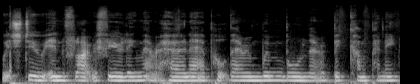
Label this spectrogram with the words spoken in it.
which do in-flight refueling. They're at Hurn Airport. They're in Wimborne. They're a big company,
